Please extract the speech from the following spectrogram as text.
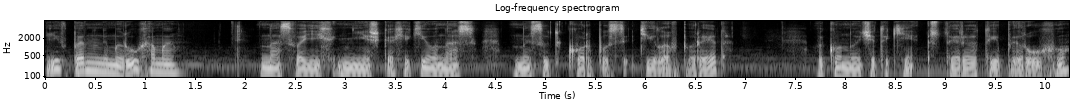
і впевненими рухами на своїх ніжках, які у нас несуть корпус тіла вперед, виконуючи такі стереотипи руху,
